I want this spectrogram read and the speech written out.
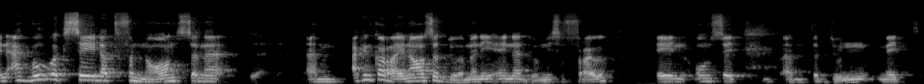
En ek wil ook sê dat vanaand sinne um ek en Karina as 'n dominee en 'n dominee se vrou en ons het um te doen met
